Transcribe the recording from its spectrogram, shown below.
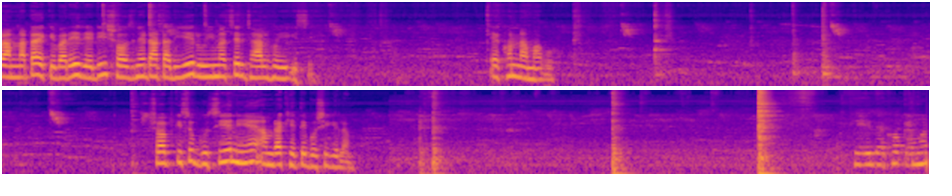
রান্নাটা একেবারে রেডি, সজনে ডাঁটা দিয়ে রুই মাছের ঝাল হয়ে গেছে। এখন নামাবো। সব কিছু গুছিয়ে নিয়ে আমরা খেতে বসে গেলাম। খেয়ে দেখো কেমন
